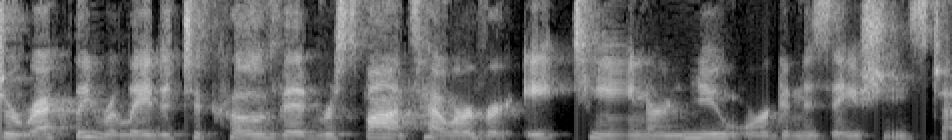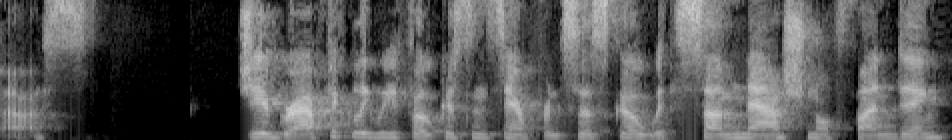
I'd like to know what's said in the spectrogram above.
directly related to COVID response, however, 18 are new organizations to us. Geographically, we focus in San Francisco with some national funding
